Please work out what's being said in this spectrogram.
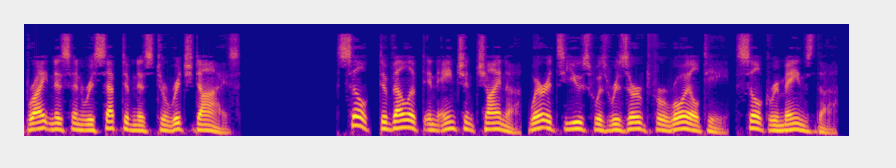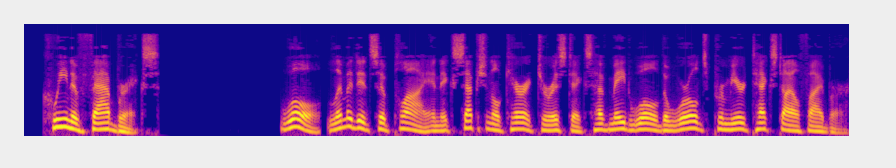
brightness and receptiveness to rich dyes. Silk, developed in ancient China, where its use was reserved for royalty, silk remains the «queen of fabrics». Wool, limited supply and exceptional characteristics have made wool the world's premier textile fiber.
